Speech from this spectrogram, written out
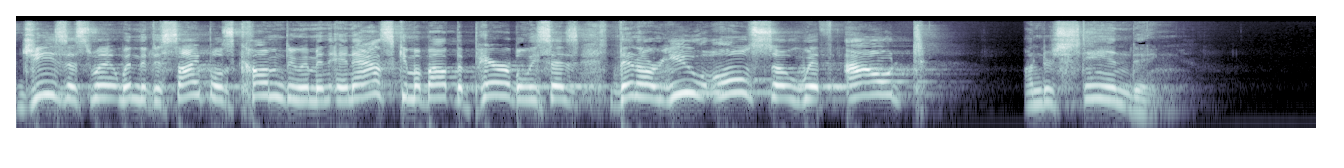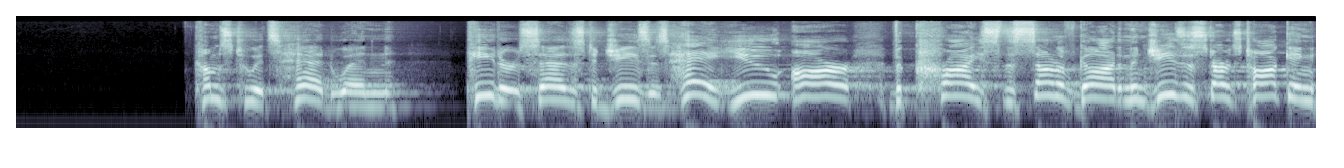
Jesus, when, when the disciples come to him and, and ask him about the parable, he says, Then are you also without understanding? Comes to its head when Peter says to Jesus, Hey, you are the Christ, the Son of God. And then Jesus starts talking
